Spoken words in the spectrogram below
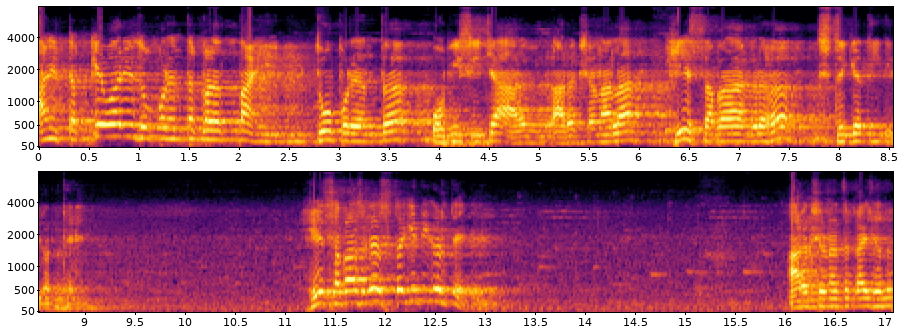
आणि टक्केवारी जोपर्यंत कळत नाही तोपर्यंत ओबीसीच्या आरक्षणाला हे सभागृह स्थगिती करते. हे सभागृह स्थगिती करते. आरक्षणाचं काय झालं?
